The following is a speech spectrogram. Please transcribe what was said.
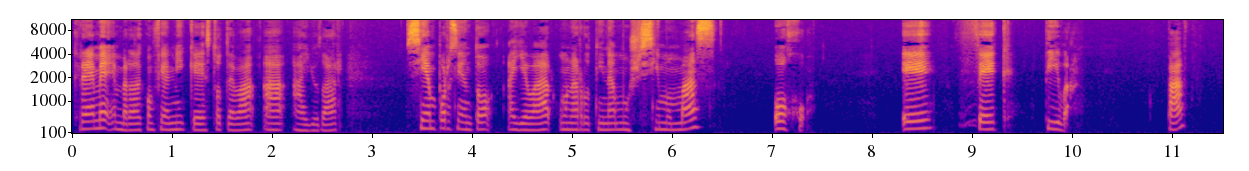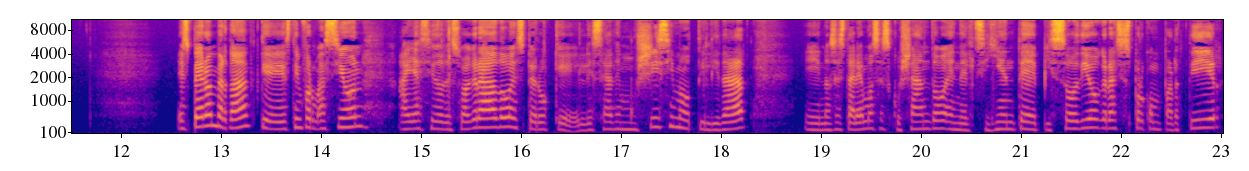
Créeme, en verdad confía en mí que esto te va a ayudar 100% a llevar una rutina muchísimo más, ojo, efectiva. ¿Va? Espero en verdad que esta información haya sido de su agrado, espero que les sea de muchísima utilidad. Y nos estaremos escuchando en el siguiente episodio. Gracias por compartir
